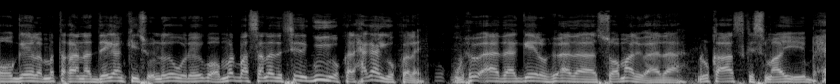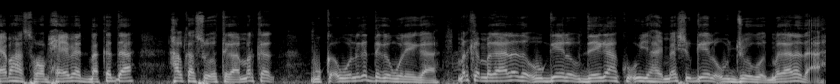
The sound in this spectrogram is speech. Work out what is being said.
oo geela mataqaanaa deegaankiisa naga wareego oo marbaa sannada sida guyigoo kale xagaagoo kale wuxuu aadaa geela wuxuu aadaa soomaaliya u aadaa dhulkaas kismaayo iyo xeebahaas roob xeebeed baa ka daa halkaasuu tagaa. Marka wuu naga degan wareegaa. Marka magaalada uu geela deegaanka u yahay meeshu geela uu joogo magaalada ah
